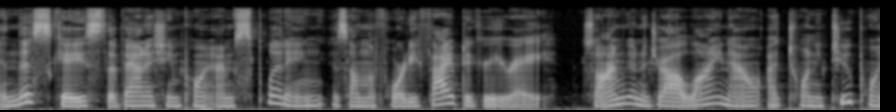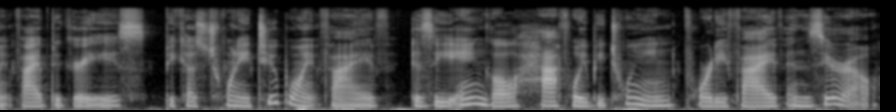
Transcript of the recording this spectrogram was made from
In this case, the vanishing point I'm splitting is on the 45 degree ray, so I'm going to draw a line out at 22.5 degrees because 22.5 is the angle halfway between 45 and 0.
